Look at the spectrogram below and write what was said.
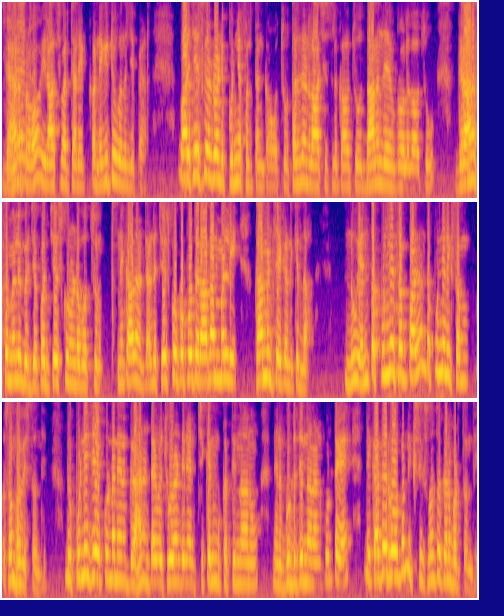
గ్రహణ. ప్రభావం ఈ రాశి వారు చాలా ఎక్కువ నెగిటివ్గా ఉందని చెప్పారు. వాళ్ళు చేసుకున్నటువంటి పుణ్య ఫలితం కావచ్చు తల్లిదండ్రుల ఆశీస్సులు కావచ్చు దానం చేయకపోవడం కావచ్చు గ్రహణ సమయంలో మీరు జపం చేసుకుని ఉండవచ్చు నేను కాదంటే అంటే చేసుకోకపోతే రాదని మళ్ళీ కామెంట్ చేయకండి కింద. నువ్వు ఎంత పుణ్యం సంపాదించి అంత పుణ్యం నీకు సంభవిస్తుంది. నువ్వు పుణ్యం చేయకుండా నేను గ్రహణం టైంలో చూడండి నేను చికెన్ ముక్క తిన్నాను నేను గుడ్డు తిన్నాను అనుకుంటే నీకు అదే రోగం నీకు సిక్స్ మంత్స్ కనబడుతుంది.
